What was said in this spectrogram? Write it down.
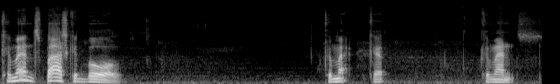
Commence basketball. Comm co commence.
